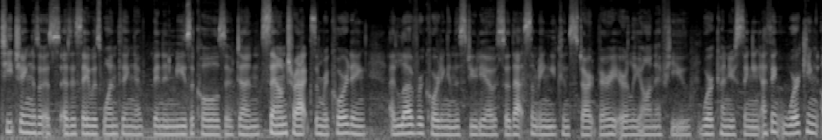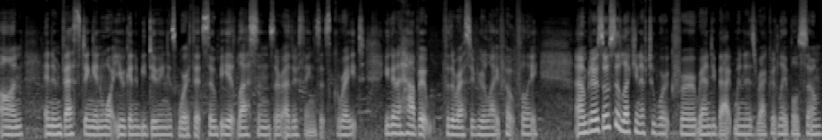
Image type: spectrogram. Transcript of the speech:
teaching, as, as I say, was one thing. I've been in musicals, I've done soundtracks and recording. I love recording in the studio, so that's something you can start very early on if you work on your singing. I think working on and investing in what you're going to be doing is worth it. So, be it lessons or other things, it's great. You're going to have it for the rest of your life, hopefully. Um, but I was also lucky enough to work for Randy Bachman, his record label. So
